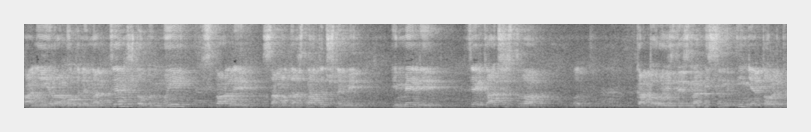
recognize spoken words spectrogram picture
Они работали над тем, чтобы мы стали самодостаточными, имели те качества, вот, которые здесь написаны, и не только.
